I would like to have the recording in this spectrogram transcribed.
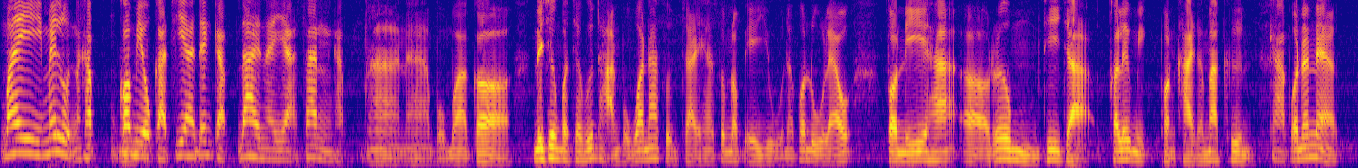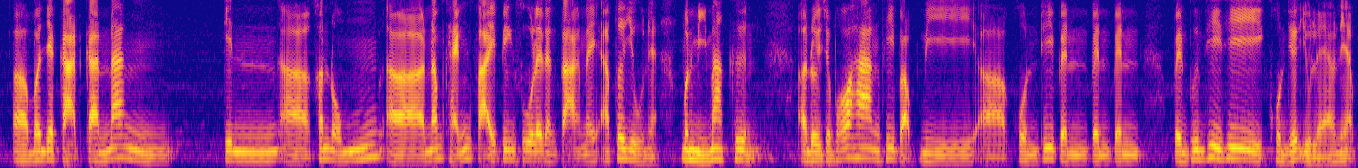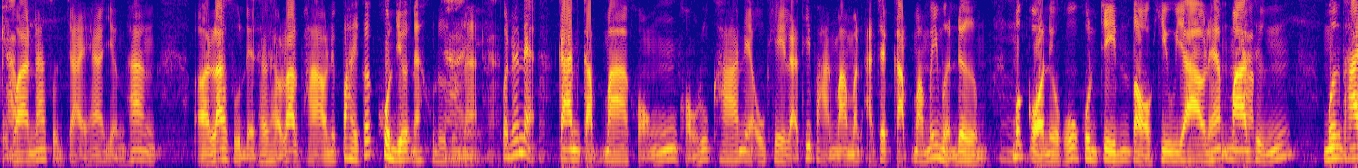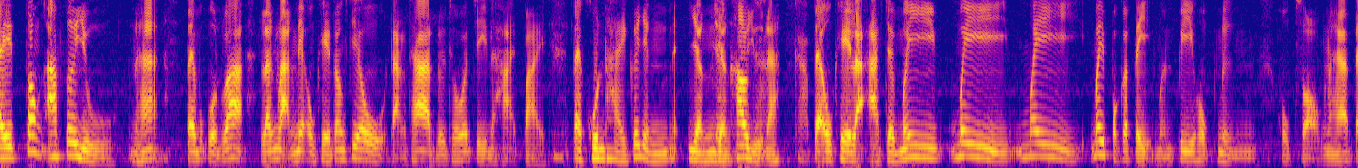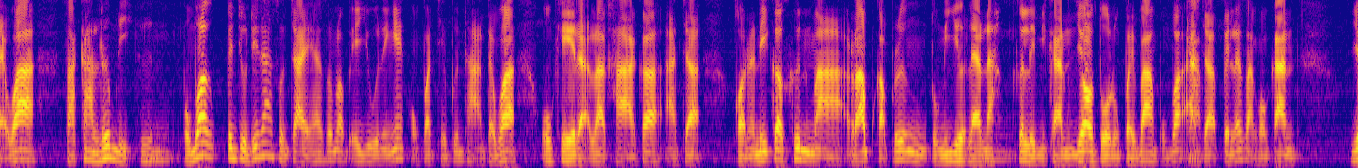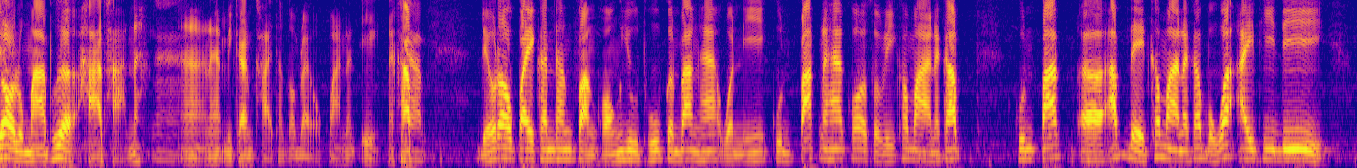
ไม่ไม่หลุดนะครับ ก็มีโอกาสที่จะเด้งกลับได้ในระยะสั้นครับ อ่านะฮะผมว่าก็ในเชิงปัจจัยพื้นฐานผมว่าน่าสนใจฮะสำหรับ AU นะเพราะดูแล้วตอนนี้ฮะเอ่อเริ่มที่จะเขาเรียกมีผ่อนคลายกันมากขึ้น ครับ เพราะฉะนั้นเนี่ยเอ่อบรรยากาศการนั่ง กินเอ่อขนมเอ่อน้ำแข็งใสปิงซูอะไรต่างๆ ใน After You เนี่ยมันมีมากขึ้นเอ่อโดยเฉพาะห้างที่แบบมีเอ่อคนที่เป็นเป็นเป็นเป็นพื้นที่ที่คนเยอะอยู่แล้วเนี่ยผมครับว่าน่าสนใจฮะอย่างห้างเอ่อล่าสุดเนี่ยแถวๆลาดพร้าวเนี่ยไปก็คนเยอะนะคุณดูดูนะใช่ครับเพราะฉะนั้นเนี่ยการกลับมาของของลูกค้าเนี่ยโอเคแหละที่ผ่านมามันอาจจะกลับมาไม่เหมือนเดิมอืมเมื่อก่อนเนี่ยโอ้โหคนจีนต่อคิวยาวนะฮะมาครับถึง เมืองไทยต้อง after you นะฮะ แต่ปรากฏว่าหลังๆเนี่ยโอเคต้องเที่ยวต่างชาติโดยเฉพาะจีนหายไป แต่คนไทยก็ยังยังยังเข้าอยู่นะ ครับ แต่โอเคละอาจจะไม่ไม่ไม่ไม่ปกติเหมือนปี 61 62 นะฮะ แต่ว่าสถานการณ์เริ่มดีขึ้นอืมผมว่าเป็นจุดที่น่าสนใจฮะสำหรับ AU ในแง่ของปัจจัยพื้นฐาน แต่ว่าโอเคแหละราคาก็อาจจะก่อนอันนี้ก็ขึ้นมารับกับเรื่องตรงนี้เยอะแล้วนะ ก็เลยมีการย่อตัวลงไปบ้าง ผมว่าอาจจะเป็นลักษณะของการ ย่อลงมาเพื่อหาฐานนะอ่า อ่านะฮะมีการขายทางกำไรออกมานั่นเองนะครับครับ เดี๋ยวเราไปกันทางฝั่งของ YouTube กันบ้างฮะ วันนี้คุณปักนะฮะ ก็สวัสดีเข้ามานะครับ คุณปักเอ่ออัปเดตเข้ามานะครับ บอกว่า ITD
